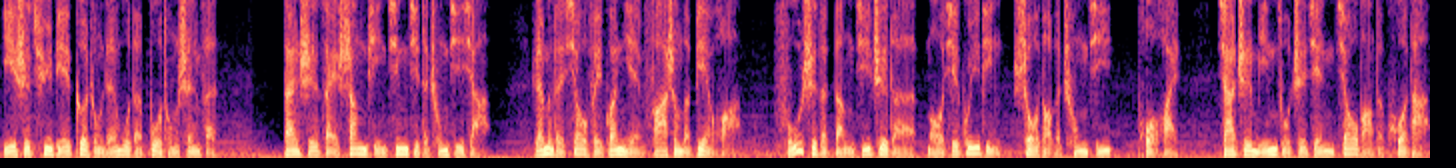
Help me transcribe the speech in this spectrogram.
以是区别各种人物的不同身份。但是在商品经济的冲击下，人们的消费观念发生了变化，服饰的等级制的某些规定受到了冲击、破坏。加之民族之间交往的扩大，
